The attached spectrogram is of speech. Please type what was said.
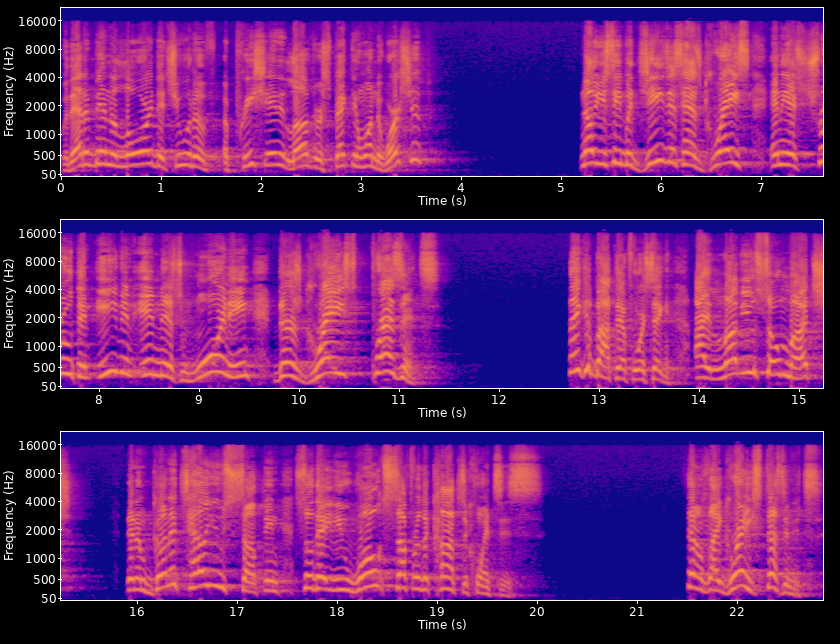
Would that have been the Lord that you would have appreciated, loved, respected, and wanted to worship? No, you see, but Jesus has grace and he has truth, and even in this warning, there's grace presence. Think about that for a second. I love you so much that I'm going to tell you something so that you won't suffer the consequences. Sounds like grace, doesn't it?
